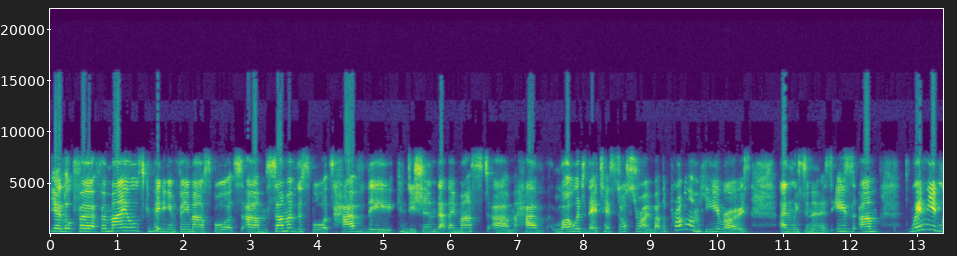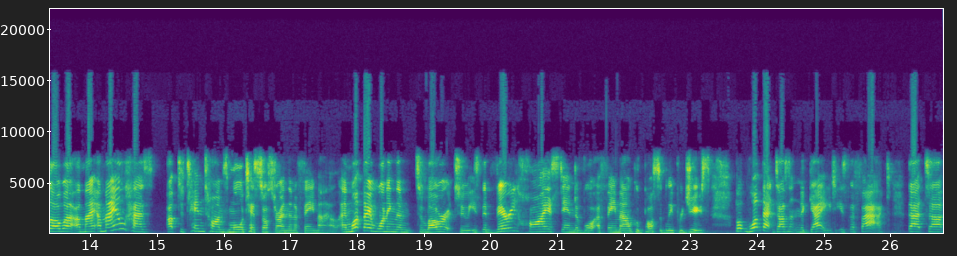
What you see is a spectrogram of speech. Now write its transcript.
Yeah, look for for males competing in female sports. Um, some of the sports have the condition that they must um, have lowered their testosterone. But the problem here, Rose, and listeners, is um, when you lower a, ma- a male has up to 10 times more testosterone than a female. And what they're wanting them to lower it to is the very highest end of what a female could possibly produce. But what that doesn't negate is the fact that uh,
